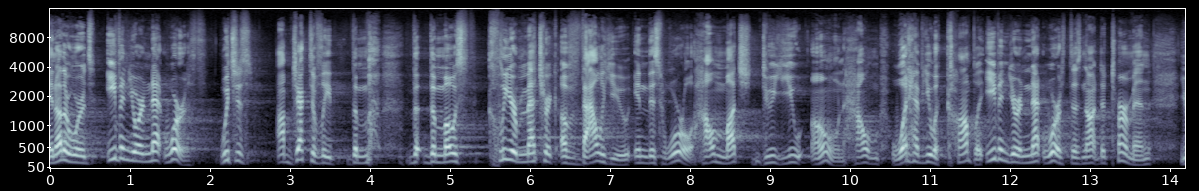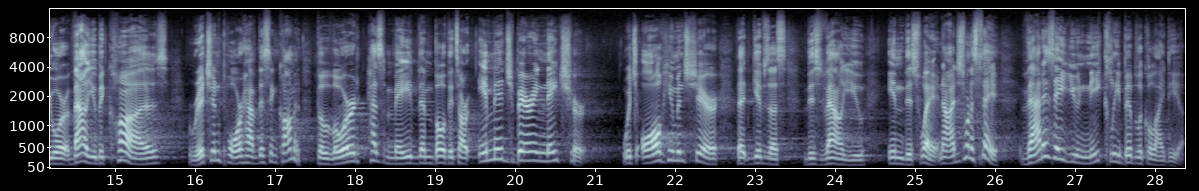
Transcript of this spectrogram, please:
in other words, even your net worth which is objectively the, the, the most clear metric of value in this world. How much do you own? How, what have you accomplished? Even your net worth does not determine your value because rich and poor have this in common. The Lord has made them both. It's our image bearing nature, which all humans share, that gives us this value in this way. Now, I just want to say that is a uniquely biblical idea.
